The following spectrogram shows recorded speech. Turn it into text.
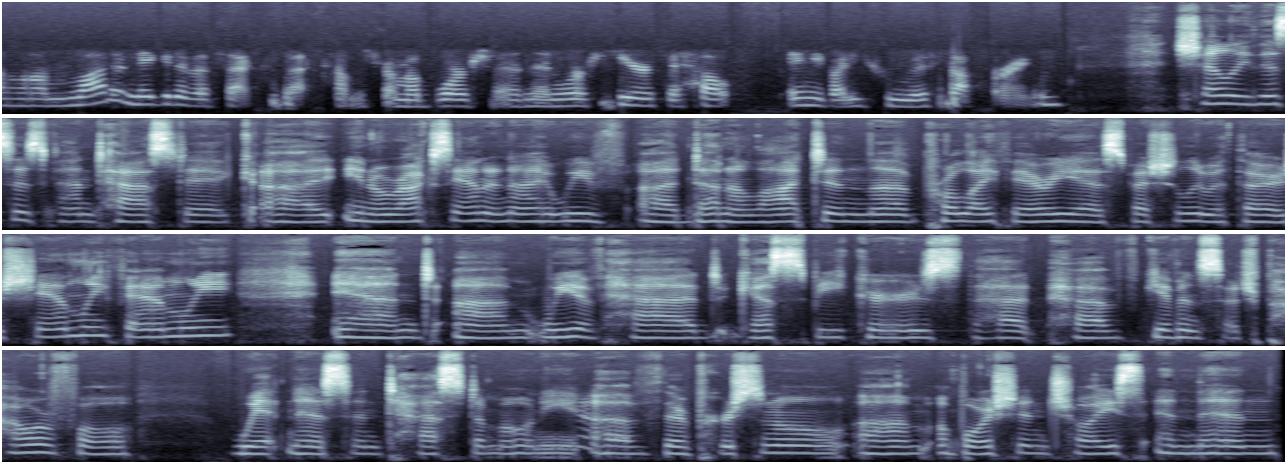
um, a lot of negative effects that comes from abortion, and we're here to help anybody who is suffering. Shelley, this is fantastic. Uh, you know, Roxanne and I, we've uh, done a lot in the pro life area, especially with our Shanley family. And um, we have had guest speakers that have given such powerful witness and testimony of their personal um, abortion choice and then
